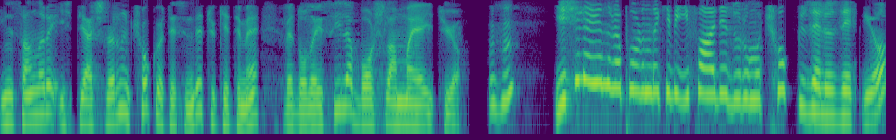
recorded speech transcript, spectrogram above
insanları ihtiyaçlarının çok ötesinde tüketime ve dolayısıyla borçlanmaya itiyor. Hı hı. Yeşilay'ın raporundaki bir ifade durumu çok güzel özetliyor.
